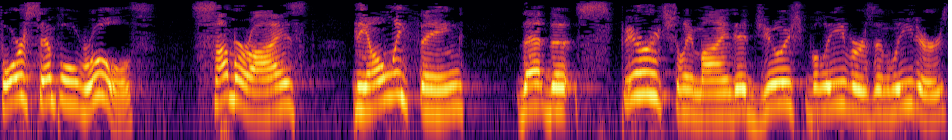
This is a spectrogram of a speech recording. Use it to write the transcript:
four simple rules summarize the only thing that the spiritually minded Jewish believers and leaders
